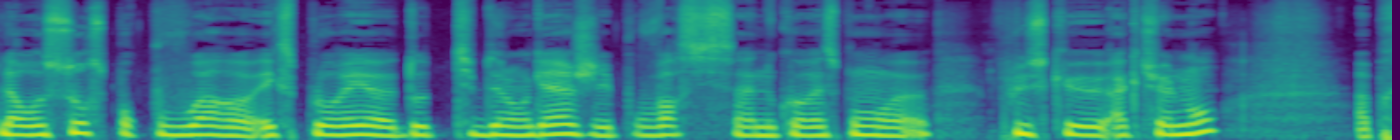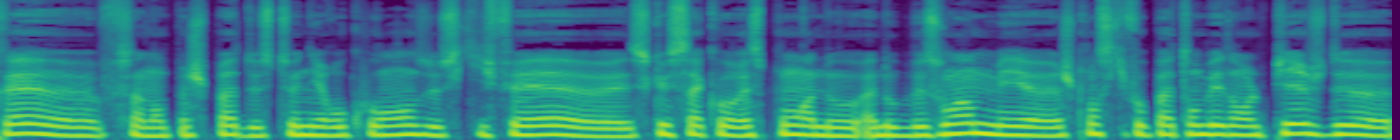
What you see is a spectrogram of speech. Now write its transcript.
la ressource pour pouvoir explorer d'autres types de langages et pour voir si ça nous correspond plus qu'actuellement. Après, ça n'empêche pas de se tenir au courant de ce qu'il fait, est-ce que ça correspond à nos, à nos besoins, mais je pense qu'il ne faut pas tomber dans le piège de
